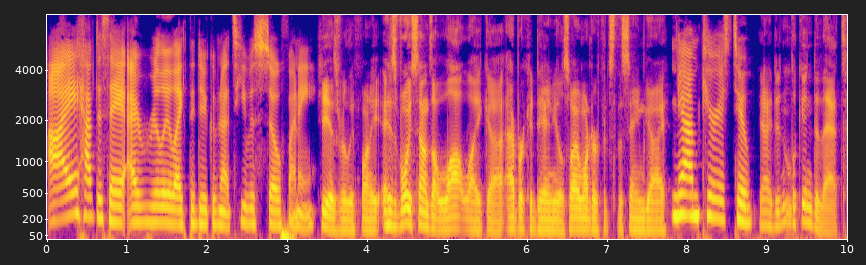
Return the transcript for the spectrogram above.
I have to say, I really like the Duke of Nuts. He was so funny. He is really funny. His voice sounds a lot like uh, Abracadaniel, so I wonder if it's the same guy. Yeah, I'm curious too. Yeah, I didn't look into that.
